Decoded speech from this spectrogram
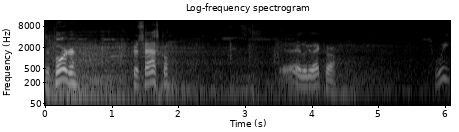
Reporter, Chris Haskell. Hey, look at that car. Sweet.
